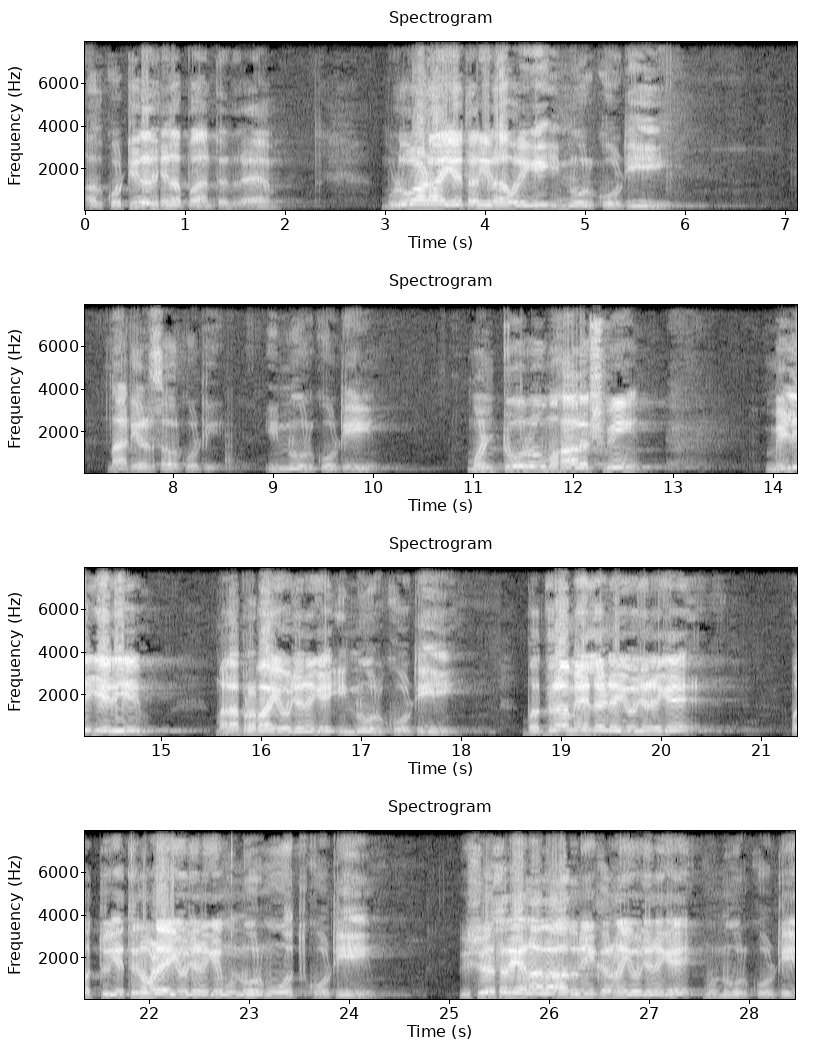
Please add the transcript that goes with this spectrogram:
ಅದು ಕೊಟ್ಟಿರೋದು ಏನಪ್ಪ ಅಂತಂದ್ರೆ, ಮುಳುವಾಡ ಏತ ನೀರಾವರಿಗೆ ಇನ್ನೂರು ಕೋಟಿ, ನಾಟ್ ಎರಡು ಸಾವಿರ ಕೋಟಿ, ಇನ್ನೂರು ಕೋಟಿ. ಮಂಟೂರು ಮಹಾಲಕ್ಷ್ಮಿ ಮಿಳ್ಳಿಗೇರಿ ಮಲಪ್ರಭಾ ಯೋಜನೆಗೆ ಇನ್ನೂರು ಕೋಟಿ. ಭದ್ರಾ ಮೇಲ್ದಂಡೆ ಯೋಜನೆಗೆ ಮತ್ತು ಎತ್ತಿನಹೊಳೆ ಯೋಜನೆಗೆ ಮುನ್ನೂರ ಮೂವತ್ತು ಕೋಟಿ. ವಿಶ್ವೇಶ್ವರಯ್ಯ ನಾಲ ಆಧುನೀಕರಣ ಯೋಜನೆಗೆ ಮುನ್ನೂರು ಕೋಟಿ.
